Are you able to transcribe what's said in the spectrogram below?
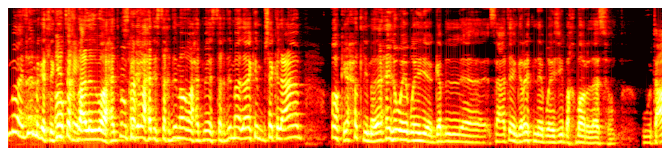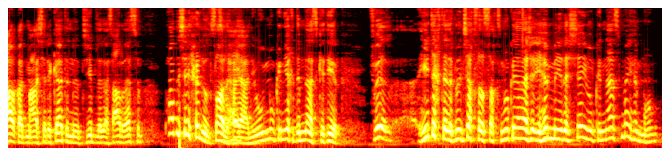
ما زي ما قلت لك هي. تخضع للواحد. ممكن صح. واحد يستخدمها وواحد ما يستخدمها لكن بشكل عام أوكي حط لي مثلا الحين هو يبغى قبل آه، ساعتين قريت إنه يبغى يجيب أخبار الأسهم وتعاقد مع شركات إنه تجيب له الأسعار الأسهم. هذا شيء حلو لصالحه. يعني وممكن يخدم ناس كثير ف هي تختلف من شخص لشخص ممكن أنا شيء يهمني ذا الشيء وممكن ناس ما يهمهم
